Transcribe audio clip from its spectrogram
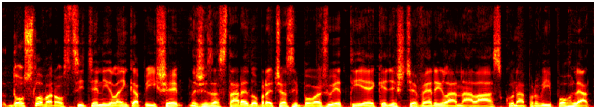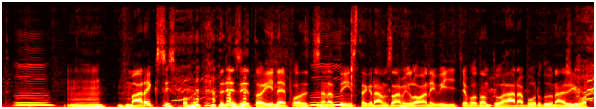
doslova rozcítení. Lenka píše, že za staré dobré časy považuje tie, keď ešte verila na lásku na prvý pohľad. Mm. Mm. Marek si spomína, dnes je to iné, pozrite sa na ten Instagram zamilovaný, vidíte potom tú haraburdu naživo.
